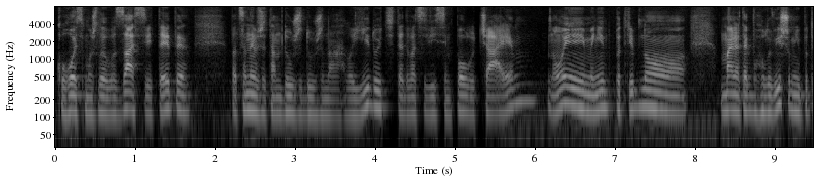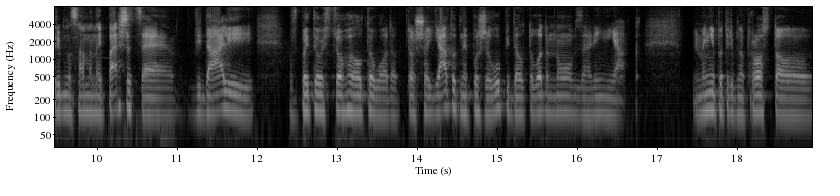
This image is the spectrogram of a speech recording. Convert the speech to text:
Когось, можливо, засвітити. Пацани вже там дуже-дуже нагло їдуть. Т-28 получає. Ну і мені потрібно. в мене так в голові, що мені потрібно саме найперше це в ідеалі вбити ось цього алтовода. Тому що я тут не поживу під алтоводом, ну взагалі ніяк. Мені потрібно просто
